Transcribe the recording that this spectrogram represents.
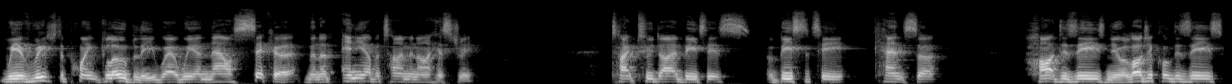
we have reached a point globally where we are now sicker than at any other time in our history. Type 2 diabetes, obesity, cancer, heart disease, neurological disease,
